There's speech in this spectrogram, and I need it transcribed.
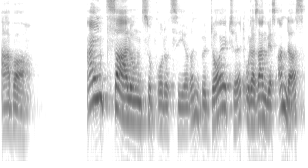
Aber Einzahlungen zu produzieren bedeutet, oder sagen wir es anders,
